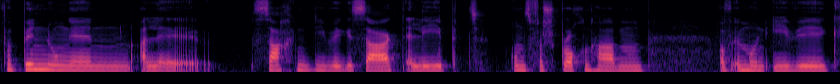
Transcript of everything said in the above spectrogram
Verbindungen, alle Sachen, die wir gesagt, erlebt, uns versprochen haben, auf immer und ewig,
